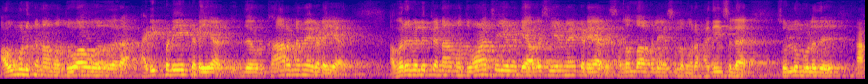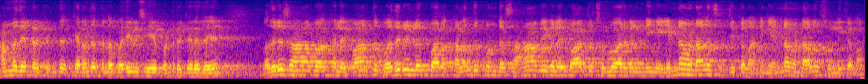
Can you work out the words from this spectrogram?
அவங்களுக்கு நாம் துவா ஓதுற அடிப்படையே கிடையாது. இந்த ஒரு காரணமே கிடையாது. அவர்களுக்கு நாம் துவா செய்ய வேண்டிய அவசியமே கிடையாது. ஸல்லல்லாஹு சொல்லும் ஒரு ஹதீஸில் சொல்லும் பொழுது அகமது என்ற கிரந்த- கிரந்தத்தில் பதிவு செய்யப்பட்டிருக்கிறது. பதிரு சஹாபாக்களை பார்த்து பதிரில் ப- கலந்து கொண்ட சஹாபிகளை பார்த்து சொல்வார்கள் நீங்கள் என்ன வேணாலும் செஞ்சுக்கலாம். நீங்கள் என்ன வேணாலும் சொல்லிக்கலாம்.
